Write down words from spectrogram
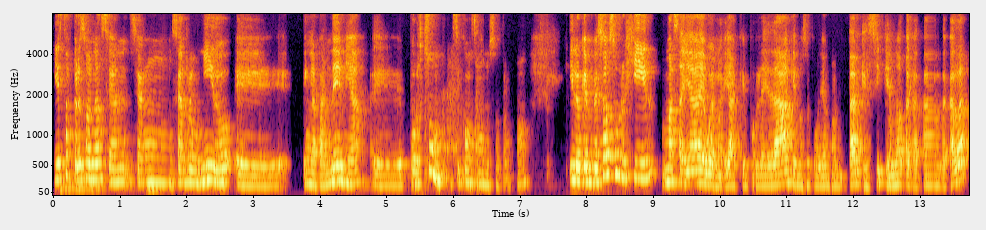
y estas personas se han, se han, se han reunido eh, en la pandemia eh, por Zoom, así como estamos nosotros, ¿no? Y lo que empezó a surgir, más allá de, bueno, ya que por la edad, que no se podían conectar, que sí, que no, tacatá, tacada,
